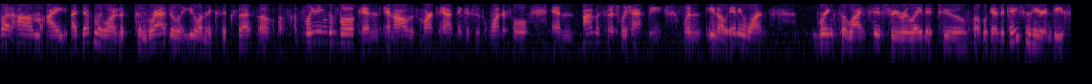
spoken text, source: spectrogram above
but um, I I definitely wanted to congratulate you on the success of, of completing the book and and all this marketing. I think it's just wonderful, and I'm especially happy when you know anyone brings to life history related to public education here in DC.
